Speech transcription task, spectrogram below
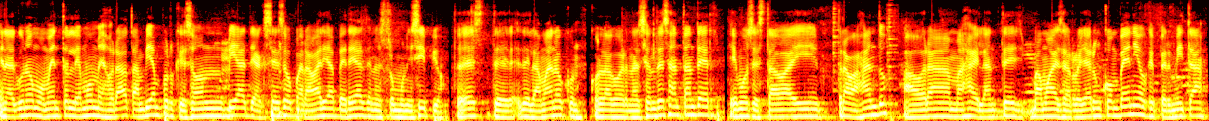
en algunos momentos le hemos mejorado también porque son vías de acceso para varias veredas de nuestro municipio. Entonces, de, de la mano con, con la gobernación de Santander, hemos estado ahí trabajando. Ahora más adelante vamos a desarrollar un convenio que permita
